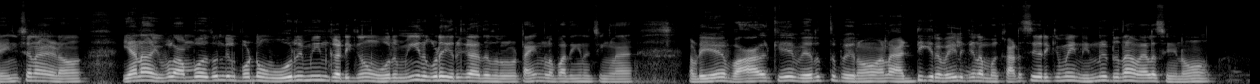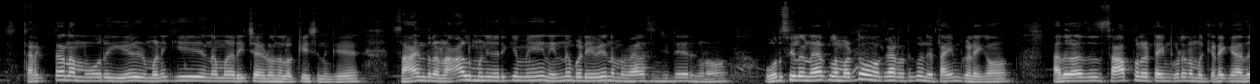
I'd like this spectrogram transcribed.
டென்ஷன் ஆகிடும் ஏன்னா இவ்வளோ ஐம்பது தூண்டில் போட்டும் ஒரு மீன் கிடைக்கும். ஒரு மீன் கூட இருக்காது. ஒரு டைமில் பார்த்தீங்கன்னு வச்சிங்களேன். அப்படியே வாழ்க்கையே வெறுத்து போயிடும் ஆனால் அடிக்கிற வெயிலுக்கு நம்ம கடைசி வரைக்குமே நின்றுட்டு தான் வேலை செய்யணும். கரெக்டாக நம்ம ஒரு ஏழு மணிக்கு நம்ம ரீச் ஆகிடும் அந்த லொக்கேஷனுக்கு சாயந்தரம் நாலு மணி வரைக்குமே நின்னபடியே நம்ம வேலை செஞ்சுட்டே இருக்கணும். ஒரு சில நேரத்தில் மட்டும் உட்காரத்துக்கு கொஞ்சம் டைம் கிடைக்கும். அதாவது சாப்பிட்ற டைம் கூட நமக்கு கிடைக்காது.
